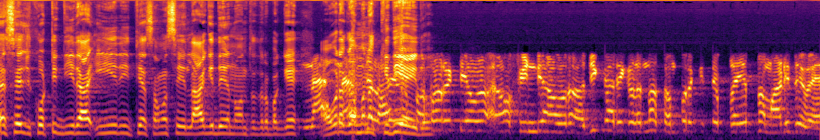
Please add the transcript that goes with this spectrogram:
ಮೆಸೇಜ್ ಕೊಟ್ಟಿದ್ದೀರಾ? ಈ ರೀತಿಯ ಸಮಸ್ಯೆ ಇಲ್ಲಾಗಿದೆ ಅನ್ನುವಂಥದ್ರ ಬಗ್ಗೆ ಅವರ ಗಮನಕ್ಕಿದೆಯಾ ಇದು? ಅಥಾರಿಟಿ ಆಫ್ ಇಂಡಿಯಾ ಅವರ ಅಧಿಕಾರಿಗಳನ್ನ ಸಂಪರ್ಕಿಸ ಪ್ರಯತ್ನ ಮಾಡಿದ್ದೇವೆ.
